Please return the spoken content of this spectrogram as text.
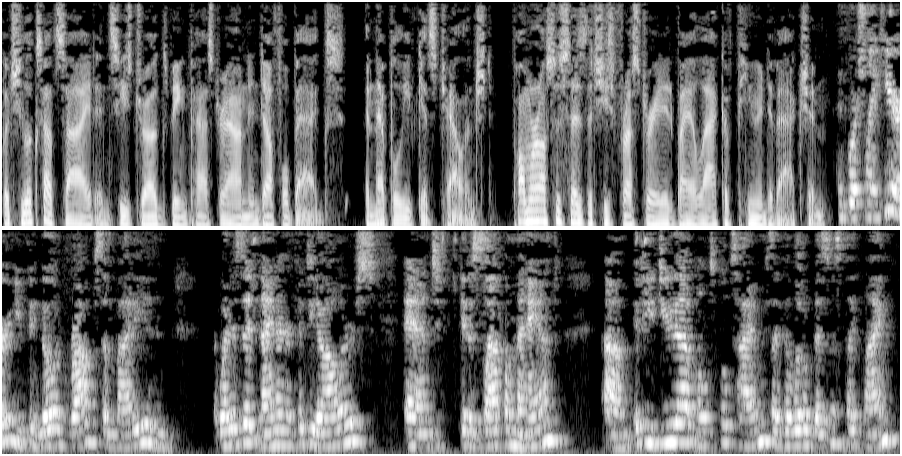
but she looks outside and sees drugs being passed around in duffel bags, and that belief gets challenged. Palmer also says that she's frustrated by a lack of punitive action. Unfortunately, here you can go and rob somebody and what is it, $950 and get a slap on the hand. Um, if you do that multiple times, like a little business like mine,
